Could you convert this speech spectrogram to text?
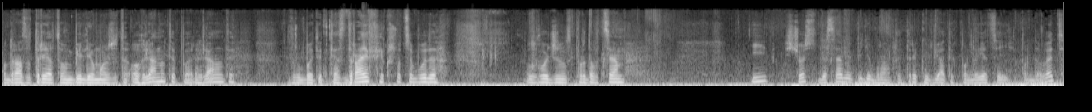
Одразу три автомобілі можете оглянути, переглянути, зробити тест-драйв, якщо це буде узгоджено з продавцем. І щось для себе підібрати. Три Q5 продає цей продавець.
